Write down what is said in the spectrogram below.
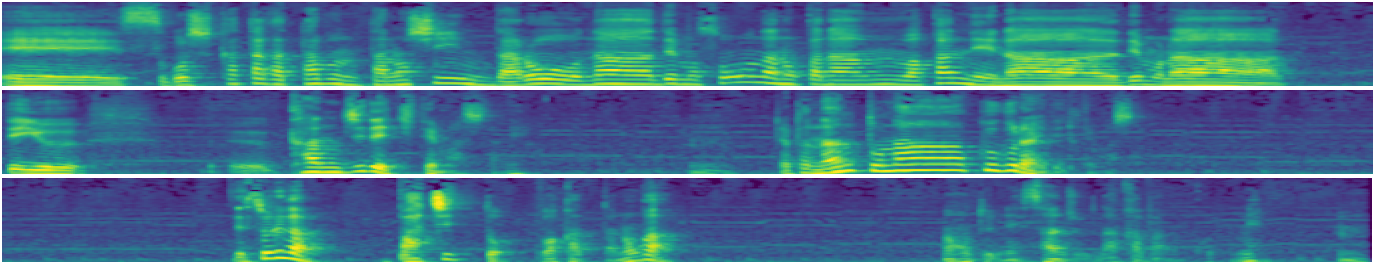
えー、過ごし方が多分楽しいんだろうな。でもそうなのかな、うん、分かんねえな。でもな。っていう感じで来てましたね、やっぱなんとなくぐらいで来てました。でそれがバチッと分かったのが、まあ、本当にね30半ばの頃ね、うん、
